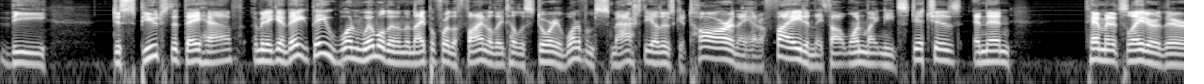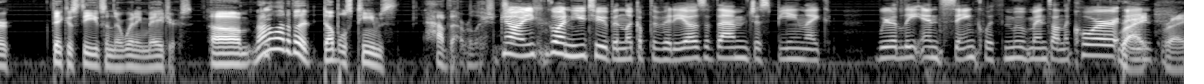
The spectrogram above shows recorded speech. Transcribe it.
The disputes that they have. I mean, again, they they won Wimbledon and the night before the final. They tell the story one of them smashed the other's guitar and they had a fight and they thought one might need stitches and then ten minutes later they're thick as thieves and they're winning majors. Um, not a lot of other doubles teams have that relationship. No, you can go on YouTube and look up the videos of them just being like weirdly in sync with movements on the court Right, and right.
